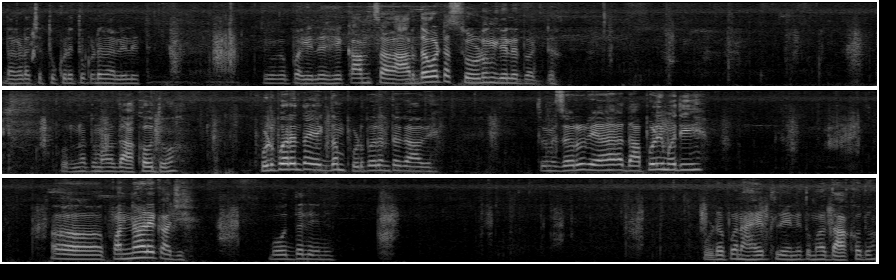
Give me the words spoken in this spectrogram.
दगडाचे तुकडे तुकडे झालेले आहेत. बघा पहिले हे काम चा अर्धवटच सोडून गेलेत वाटतं. पूर्ण तुम्हाला दाखवतो. पुढपर्यंत एकदम पुढपर्यंत गाव आहे. तुम्ही जरूर या दापोळीमध्ये. पन्हाळे काजी बौद्ध लेणी. पुढं पण आहेत लेणी तुम्हाला दाखवतो.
